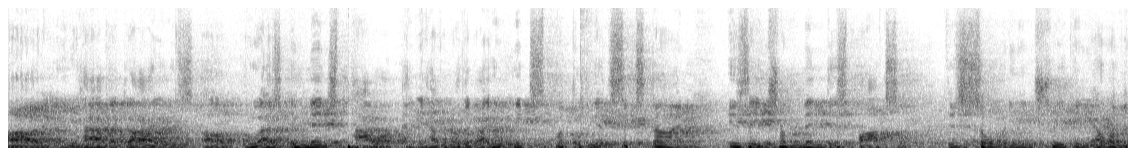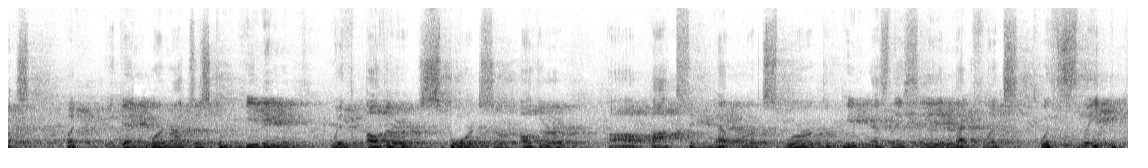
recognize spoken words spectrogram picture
Uh, you have a guy who's, uh, who has immense power, and you have another guy who inexplicably at 6'9 is a tremendous boxer. There's so many intriguing elements, but again, we're not just competing with other sports or other uh, boxing networks. We're competing, as they say in Netflix, with sleep.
